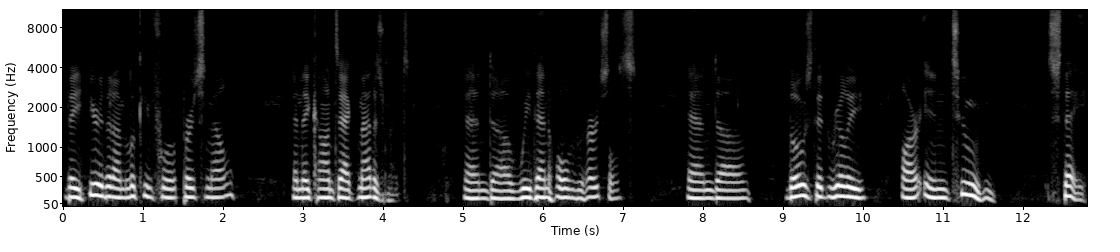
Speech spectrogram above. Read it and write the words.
they hear that I'm looking for personnel and they contact management. And uh, we then hold rehearsals. And uh, those that really are in tune stay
